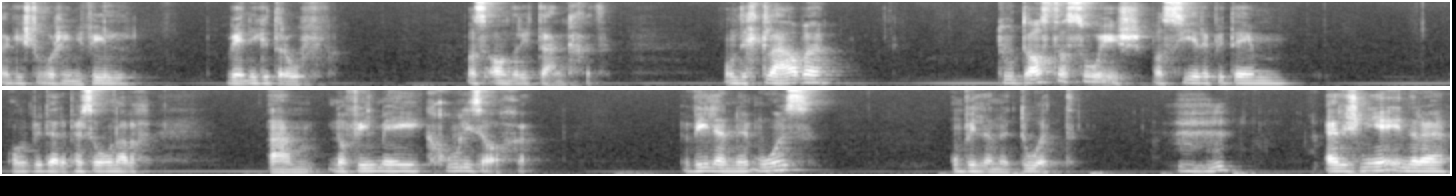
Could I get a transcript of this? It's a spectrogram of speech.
dann gibst du wahrscheinlich viel weniger drauf, was andere denken. Und ich glaube, du, dass das so ist, passieren bei dem oder bei dieser Person einfach ähm, noch viel mehr coole Sachen. Weil er nicht muss und weil er nicht tut. Er ist nie in einer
